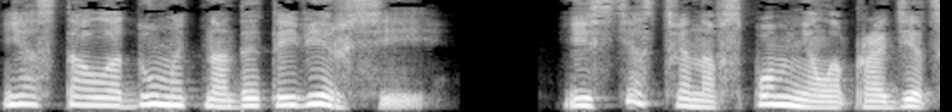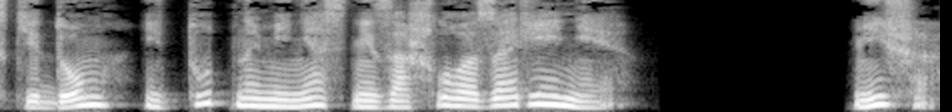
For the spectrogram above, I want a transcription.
Я стала думать над этой версией. Естественно, вспомнила про детский дом, и тут на меня снизошло озарение. Миша,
